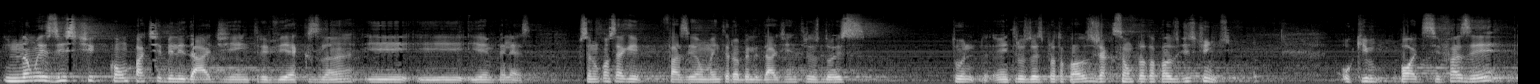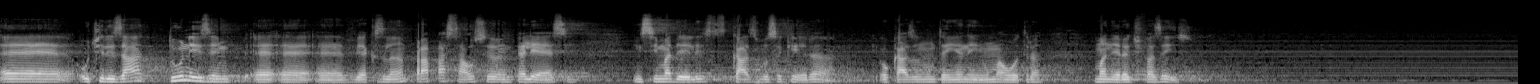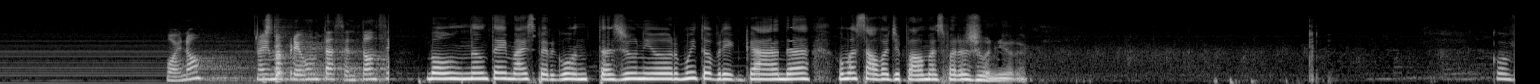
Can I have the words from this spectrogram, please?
não existe compatibilidade entre VXLAN e, e, e MPLS. Você não consegue fazer uma interoperabilidade entre os dois entre os dois protocolos, já que são protocolos distintos. O que pode se fazer é utilizar túneis em, é, é, é VXLAN para passar o seu MPLS em cima deles, caso você queira, ou caso não tenha nenhuma outra maneira de fazer isso. Bueno, no hay Está... más preguntas entonces. Bom, não tem mais perguntas, Júnior. Muito obrigada. Uma salva de palmas para Júnior.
